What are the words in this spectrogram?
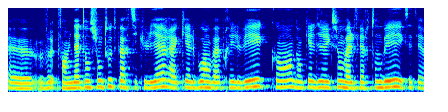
euh, une attention toute particulière à quel bois on va prélever, quand, dans quelle direction on va le faire tomber, etc.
